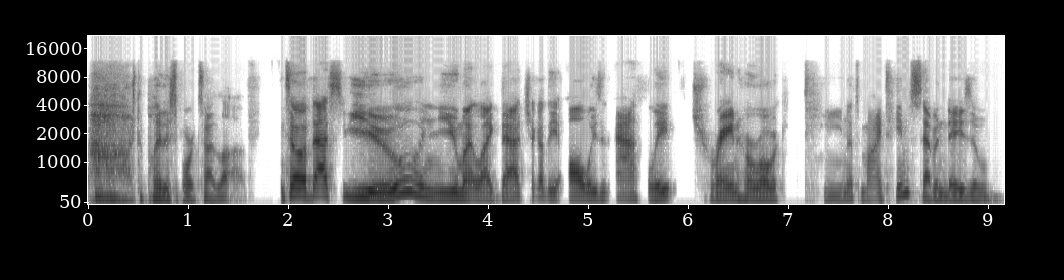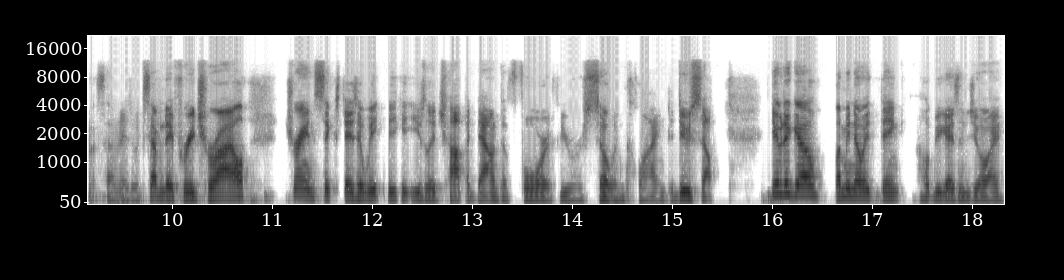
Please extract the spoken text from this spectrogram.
to play the sports I love. And so, if that's you and you might like that, check out the Always an Athlete Train Heroic team. That's my team. Seven days a not seven days a week, seven day free trial. Train six days a week, but you could easily chop it down to four if you were so inclined to do so. Give it a go. Let me know what you think. Hope you guys enjoy.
